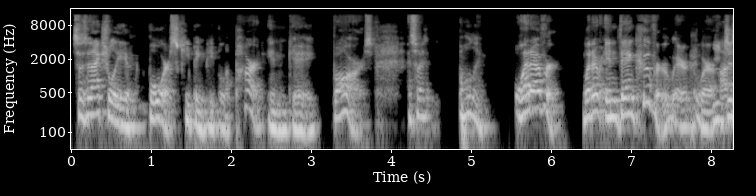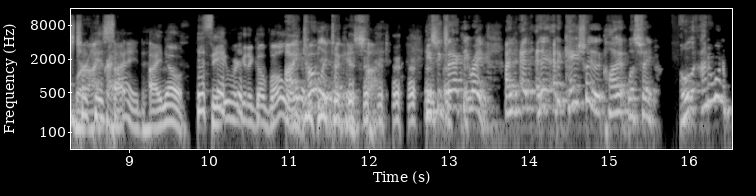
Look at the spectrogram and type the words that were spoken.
So it's actually a force keeping people apart in gay bars. And so bowling, whatever, whatever in Vancouver, where where you just where took I his practice. side. I know. See, we're going to go bowling. I totally took his side. He's exactly right. And, and, and occasionally the client will say, "Oh, I don't want to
